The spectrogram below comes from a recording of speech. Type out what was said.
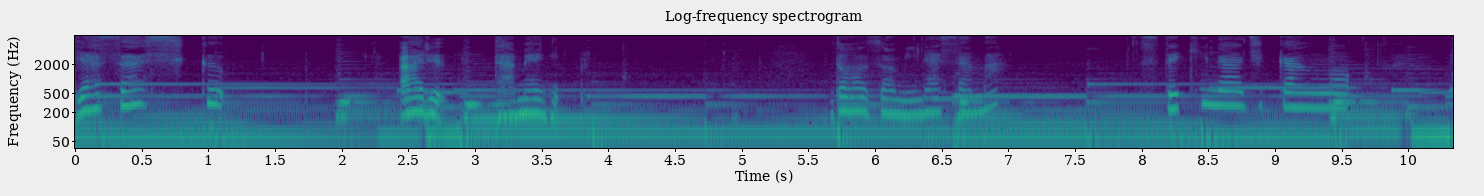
優しく。あるために。どうぞ皆様。素敵な時間をお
